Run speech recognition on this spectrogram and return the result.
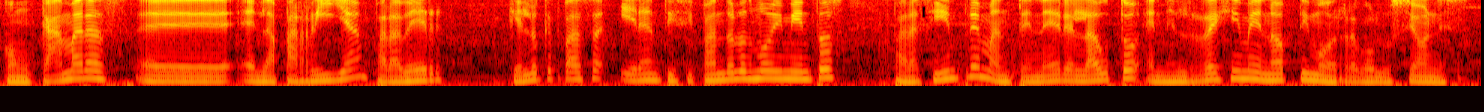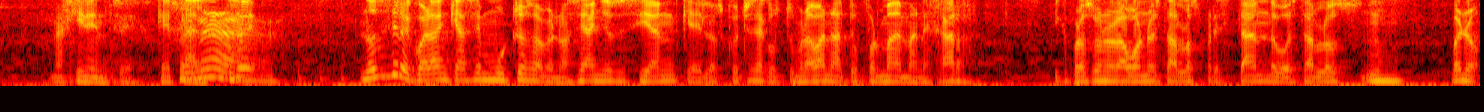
con cámaras eh, en la parrilla para ver ¿Qué es lo que pasa? Ir anticipando los movimientos para siempre mantener el auto en el régimen óptimo de revoluciones. Imagínense. ¿Qué tal? No sé, si recuerdan que hace muchos, bueno, hace años decían que los coches se acostumbraban a tu forma de manejar y que por eso no era bueno estarlos prestando o estarlos... Bueno,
